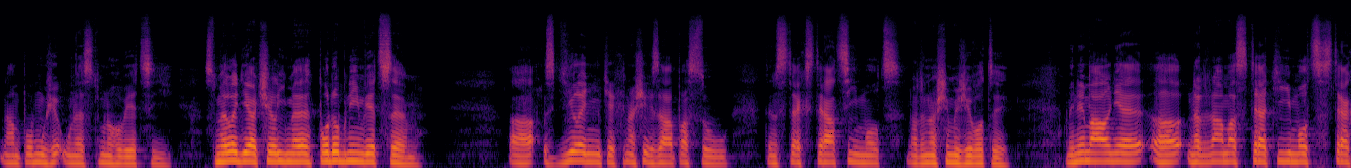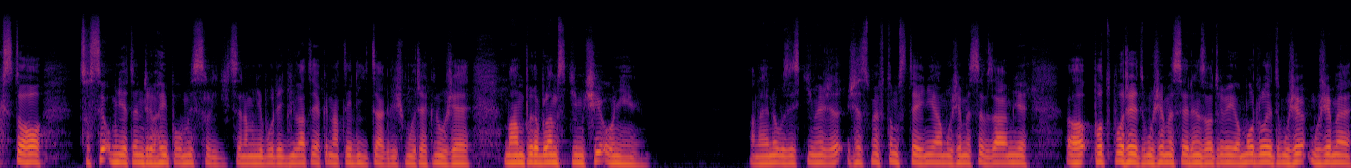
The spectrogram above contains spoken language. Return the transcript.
nám pomůže unést mnoho věcí. Jsme lidi a čelíme podobným věcem. A sdílení těch našich zápasů, ten strach ztrácí moc nad našimi životy. Minimálně uh, nad náma ztratí moc strach z toho, co si o mě ten druhý pomyslí, se na mě bude dívat jak na ty dýta, když mu řeknu, že mám problém s tím či oním. A najednou zjistíme, že, že jsme v tom stejní a můžeme se vzájemně uh, podpořit, můžeme se jeden za druhý modlit, může, můžeme,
